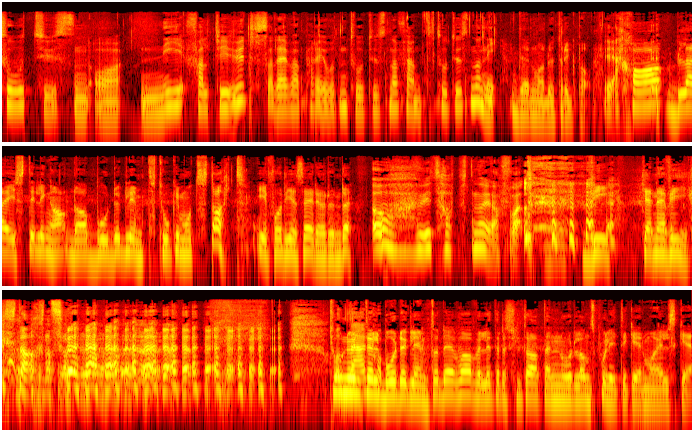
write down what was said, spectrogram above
2009 falt vi ut, så det var perioden 2005 til 2009. Den var du trygg på. Ja. Hva ble stillinga da Bodø-Glimt tok imot Start i forrige serierunde? Åh, vi tapte nå iallfall. Vi. Vi? Start. 2-0 til Bodø-Glimt, og det var vel et resultat en nordlandspolitiker må elske?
